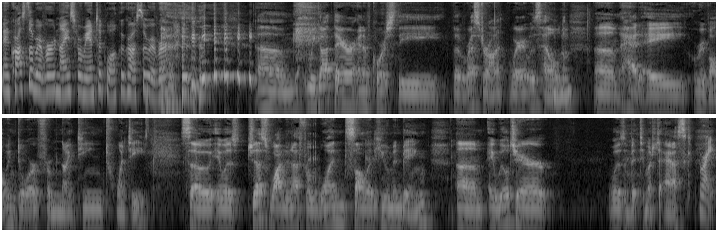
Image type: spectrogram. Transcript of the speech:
and across the river. Nice romantic walk across the river. we got there, and of course the the restaurant where it was held Mm-hmm. um, had a revolving door from 1920. So it was just wide enough for one solid human being. Um, a wheelchair was a bit too much to ask. Right.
